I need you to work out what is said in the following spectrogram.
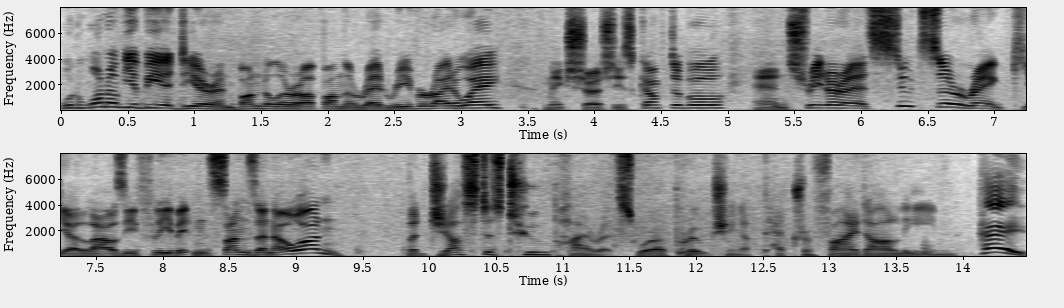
Would one of you be a dear and bundle her up on the Red Reaver right away? Make sure she's comfortable and treat her as suits her rank, you lousy flea bitten sons of no one. But just as two pirates were approaching a petrified Arlene, Hey,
